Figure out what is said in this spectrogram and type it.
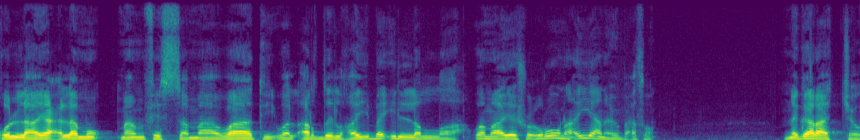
قل لا يعلم من في السماوات والأرض الغيب إلا الله وما يشعرون أيان يبعثون ንገራቸው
